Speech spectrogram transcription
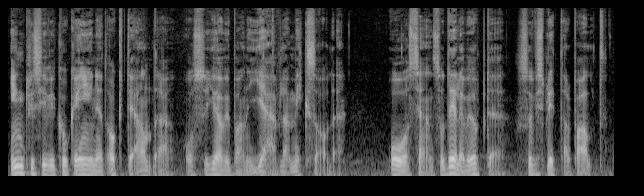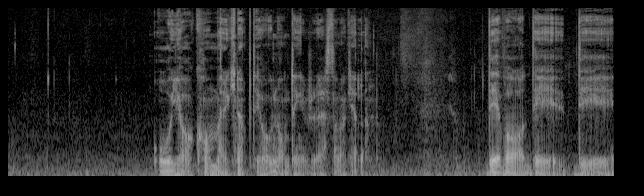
inklusive kokainet och det andra och så gör vi bara en jävla mix av det. Och sen så delar vi upp det så vi splittar på allt. Och jag kommer knappt ihåg någonting för resten av kvällen. Det var det, det...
